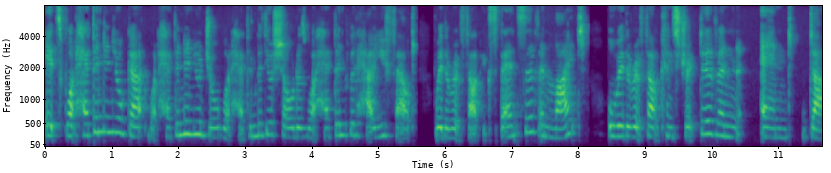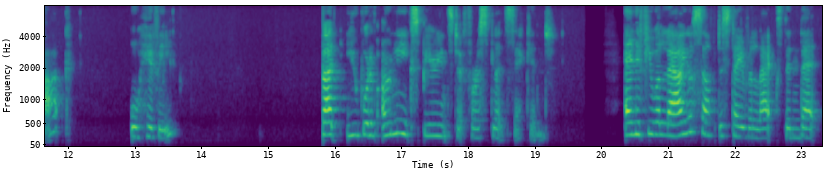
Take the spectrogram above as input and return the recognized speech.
It's what happened in your gut, what happened in your jaw, what happened with your shoulders, what happened with how you felt, whether it felt expansive and light or whether it felt constrictive and, and dark or heavy. But you would have only experienced it for a split second. And if you allow yourself to stay relaxed, then that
